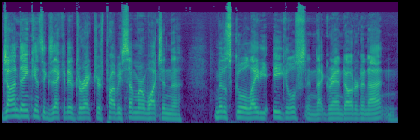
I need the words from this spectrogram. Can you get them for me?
John Dinkins, executive director, is probably somewhere watching the middle school Lady Eagles and that granddaughter tonight. And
